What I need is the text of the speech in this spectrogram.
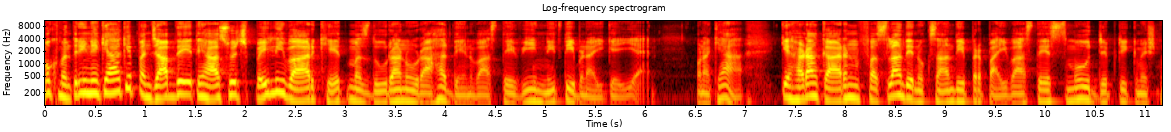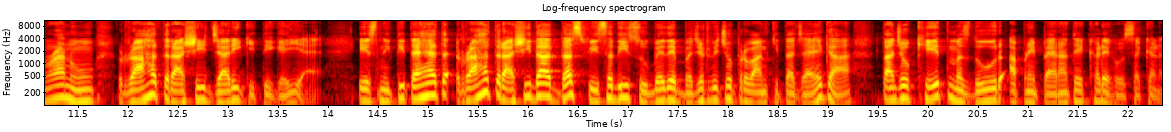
ਮੁੱਖ ਮੰਤਰੀ ਨੇ ਕਿਹਾ ਕਿ ਪੰਜਾਬ ਦੇ ਇਤਿਹਾਸ ਵਿੱਚ ਪਹਿਲੀ ਵਾਰ ਖੇਤ ਮਜ਼ਦੂਰਾਂ ਨੂੰ ਰਾਹਤ ਦੇਣ ਵਾਸਤੇ ਵੀ ਨੀਤੀ ਬਣਾਈ ਗਈ ਹੈ। ਉਨ੍ਹਾਂ ਕਿਹਾ ਕਿ ਹੜ੍ਹਾਂ ਕਾਰਨ ਫਸਲਾਂ ਦੇ ਨੁਕਸਾਨ ਦੀ ਭਰਪਾਈ ਵਾਸਤੇ ਸਮੂਹ ਡਿਪਟੀ ਕਮਿਸ਼ਨਰਾਂ ਨੂੰ ਰਾਹਤ ਰਾਸ਼ੀ ਜਾਰੀ ਕੀਤੀ ਗਈ ਹੈ। ਇਸ ਨੀਤੀ ਤਹਿਤ ਰਾਹਤ ਰਾਸ਼ੀ ਦਾ 10% ਸੂਬੇ ਦੇ ਬਜਟ ਵਿੱਚੋਂ ਪ੍ਰਵਾਨ ਕੀਤਾ ਜਾਏਗਾ ਤਾਂ ਜੋ ਖੇਤ ਮਜ਼ਦੂਰ ਆਪਣੇ ਪੈਰਾਂ ਤੇ ਖੜੇ ਹੋ ਸਕਣ।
